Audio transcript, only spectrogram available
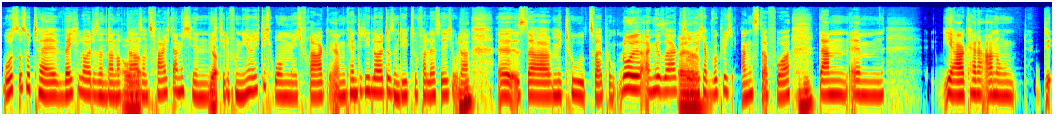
wo ist das Hotel, welche Leute sind da noch Oh, da, ja. sonst fahre ich da nicht hin. Ja. Ich telefoniere richtig rum, ich frage, ähm, kennt ihr die Leute, sind die zuverlässig oder Mhm. äh, ist da MeToo 2.0 angesagt? Ja, so, ja. ich habe wirklich Angst davor. Mhm. Dann, ähm, ja, keine Ahnung, die,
